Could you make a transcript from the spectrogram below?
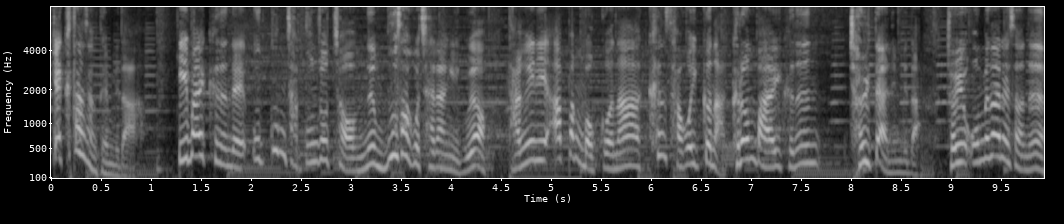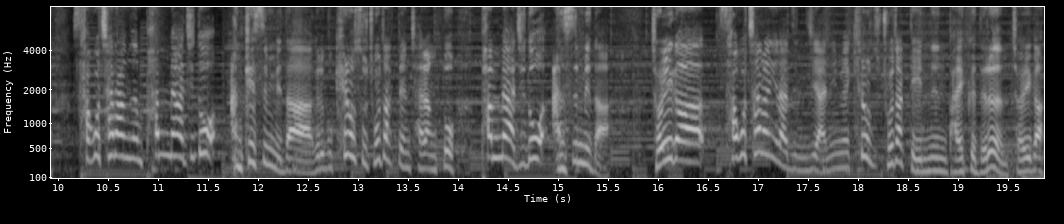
깨끗한 상태입니다. 이 바이크는 네, 우꿈 작품조차 없는 무사고 차량이고요. 당연히 압박 먹거나 큰 사고 있거나 그런 바이크는 절대 아닙니다. 저희 오메단에서는 사고 차량은 판매하지도 않겠습니다. 그리고 키로수 조작된 차량도 판매하지도 않습니다. 저희가 사고 차량이라든지 아니면 키로수 조작돼 있는 바이크들은 저희가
